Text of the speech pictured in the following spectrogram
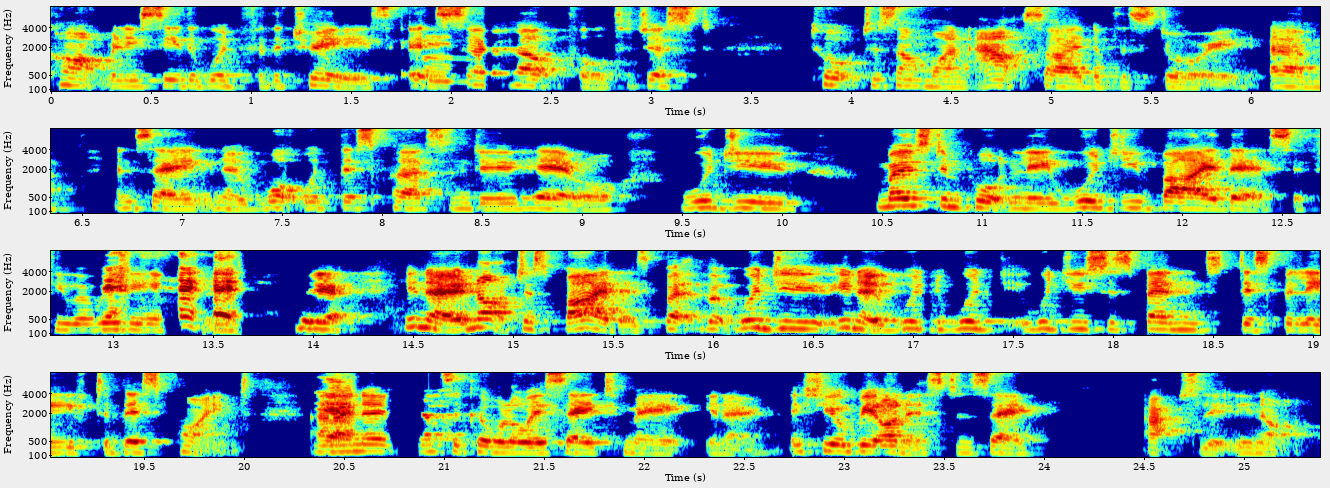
can't really see the wood for the trees, it's mm. so helpful to just talk to someone outside of the story um, and say you know what would this person do here? Or would you most importantly would you buy this? If you were reading it yeah, you know, not just by this, but but would you, you know, would would would you suspend disbelief to this point? And yeah. I know Jessica will always say to me, you know, if she'll be honest and say, absolutely not.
